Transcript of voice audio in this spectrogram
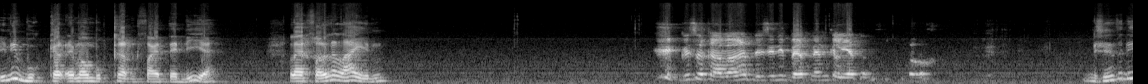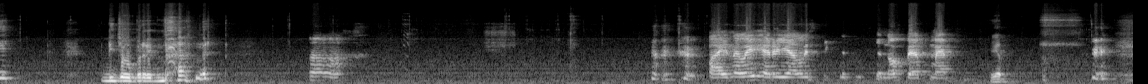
ini bukan emang bukan fightnya dia. Levelnya lain gue suka banget di sini Batman kelihatan. Di sini tuh dia dijoberin banget. Heeh. finally a realistic depiction of Batman. Yep.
